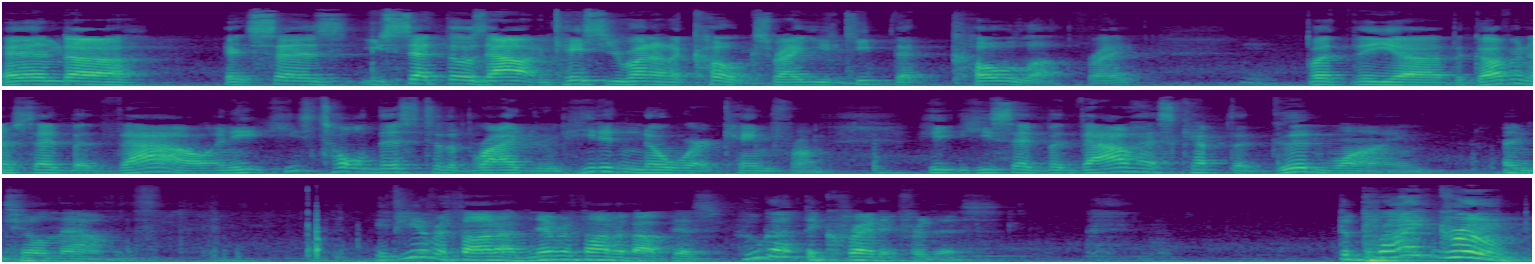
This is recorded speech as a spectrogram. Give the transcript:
And, uh, it says you set those out in case you run out of cokes, right? You keep the cola, right? But the uh, the governor said, "But thou," and he, he's told this to the bridegroom. He didn't know where it came from. He he said, "But thou hast kept the good wine until now." If you ever thought, I've never thought about this. Who got the credit for this? The bridegroom.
